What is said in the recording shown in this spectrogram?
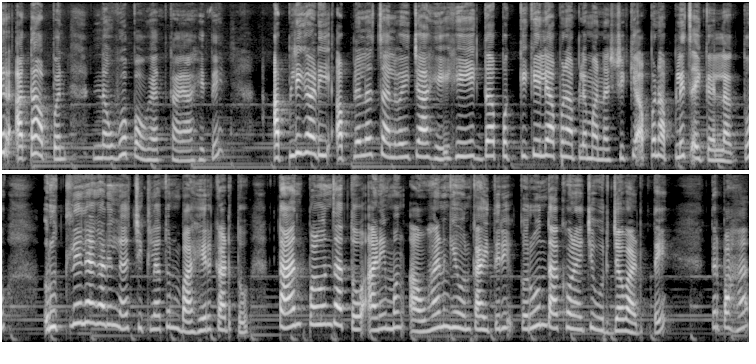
तर आता आपण नववं पाहूयात काय आहे ते? आपली गाडी आपल्याला चालवायची आहे हे एकदा पक्की केले आपण आपल्या मनाशी की आपण आपलेच ऐकायला लागतो. रुतलेल्या गाडीला चिखलातून बाहेर काढतो ताण पळून जातो आणि मग आव्हान घेऊन काहीतरी करून दाखवण्याची ऊर्जा वाढते. तर पहा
